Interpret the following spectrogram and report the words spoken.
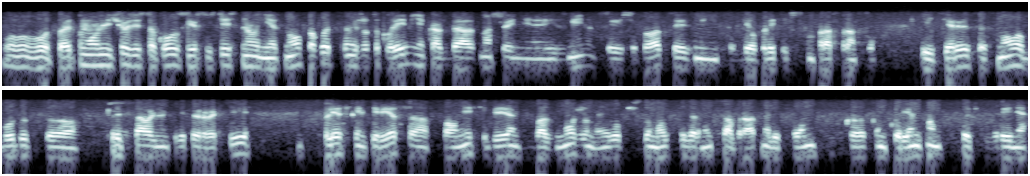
Вот, поэтому ничего здесь такого сверхъестественного нет. Но в какой-то промежуток времени, когда отношения изменятся и ситуация изменится в геополитическом пространстве, и сервисы снова будут э, представлены на территории России – всплеск интереса вполне себе возможен, и общество может повернуться обратно лицом к конкурентам с точки зрения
